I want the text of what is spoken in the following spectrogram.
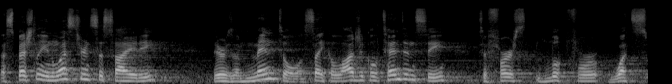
especially in Western society, there's a mental, a psychological tendency to first look for what's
